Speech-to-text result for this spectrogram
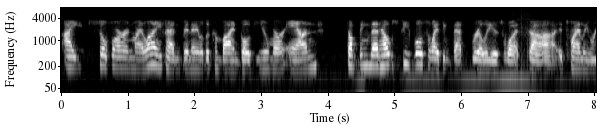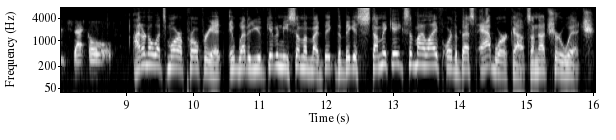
I, so far in my life, hadn't been able to combine both humor and something that helps people. So I think that really is what uh, it's finally reached that goal. I don't know what's more appropriate, whether you've given me some of my big, the biggest stomach aches of my life or the best ab workouts. I'm not sure which.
